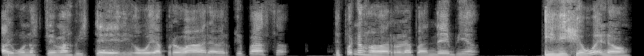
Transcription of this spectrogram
algunos temas, viste, digo, voy a probar a ver qué pasa. Después nos agarró la pandemia y dije, bueno,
